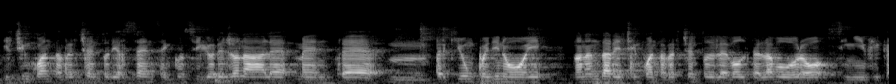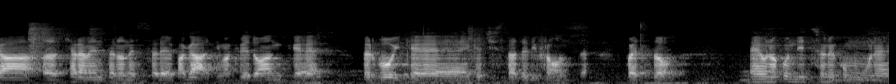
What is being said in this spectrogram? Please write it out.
il 50% di assenza in consiglio regionale, mentre mh, per chiunque di noi non andare il 50% delle volte al lavoro significa eh, chiaramente non essere pagati, ma credo anche per voi che, che ci state di fronte. Questo è una condizione comune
